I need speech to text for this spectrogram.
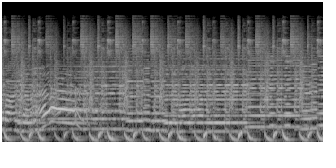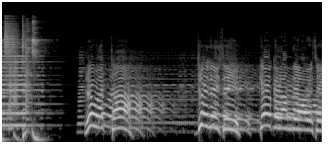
પાછા જો અચ્છા જોઈ લઈશી કેવો કે રામદેવ આવે છે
